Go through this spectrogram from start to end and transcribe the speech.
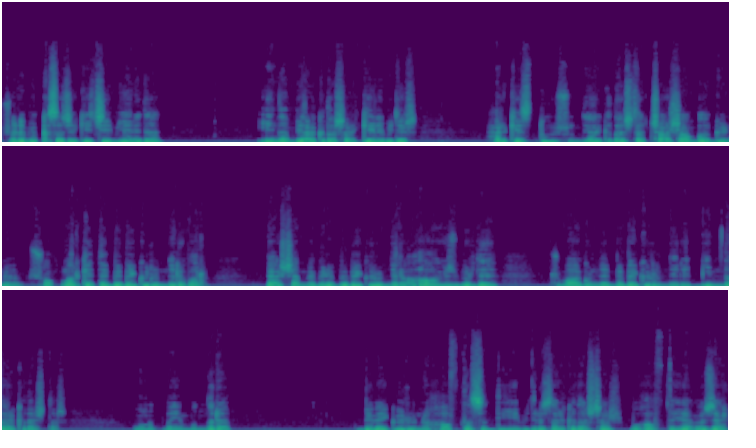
Şöyle bir kısaca geçeyim yeniden. Yeniden bir arkadaşlar gelebilir. Herkes duysun diye arkadaşlar. Çarşamba günü Şok Market'te bebek ürünleri var. Perşembe günü bebek ürünleri A101'de Cuma günü de bebek ürünleri BİM'de arkadaşlar. Unutmayın bunlara bebek ürünü haftası diyebiliriz arkadaşlar. Bu haftaya özel.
